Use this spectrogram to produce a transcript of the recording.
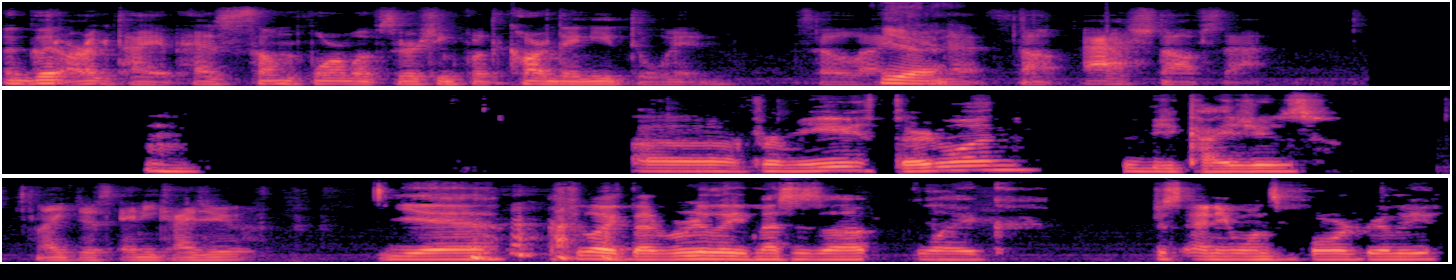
a good archetype has some form of searching for the card they need to win. So like, Yeah. that stop Ash stops that. uh, for me, third one would be Kaiju's. Like just any kaiju. Yeah, I feel like that really messes up like just anyone's board. Really.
